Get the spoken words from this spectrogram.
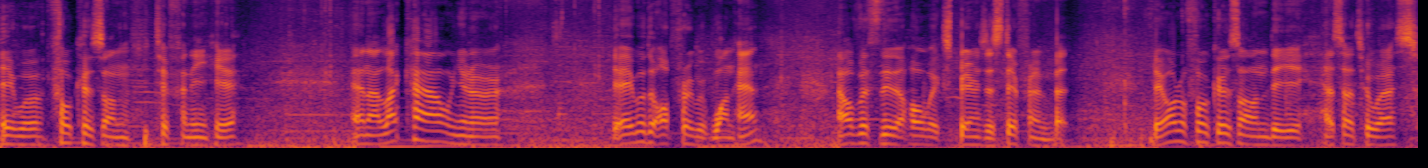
it will focus on Tiffany here. And I like how, you know, you're able to operate with one hand. obviously the whole experience is different, but the autofocus on the SL2S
